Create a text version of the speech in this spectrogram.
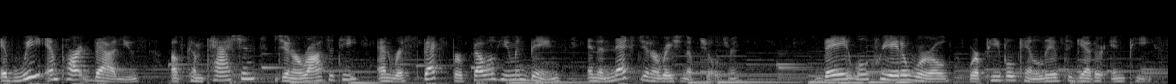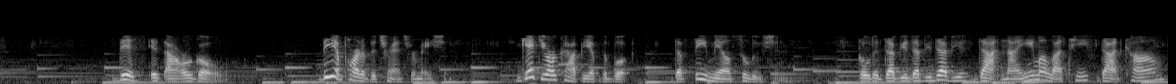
If we impart values of compassion, generosity, and respect for fellow human beings in the next generation of children, they will create a world where people can live together in peace. This is our goal. Be a part of the transformation. Get your copy of the book, The Female Solution. Go to www.naimalatif.com.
